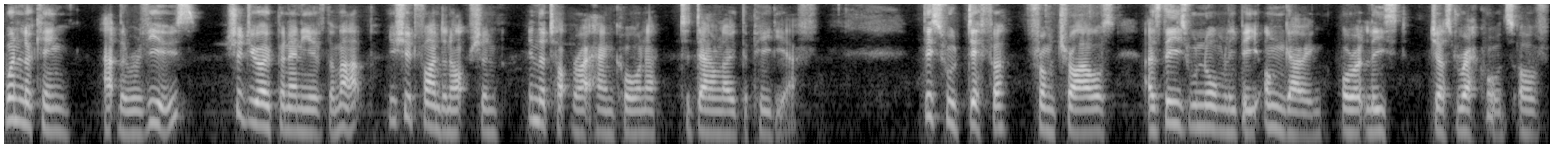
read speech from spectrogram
When looking at the reviews, should you open any of them up, you should find an option in the top right hand corner to download the PDF. This will differ from trials as these will normally be ongoing or at least just records of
